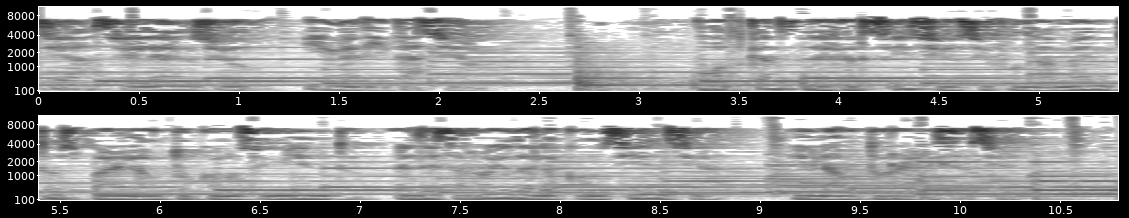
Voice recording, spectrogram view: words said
Silencio y meditación. Podcast de ejercicios y fundamentos para el autoconocimiento, el desarrollo de la conciencia y la autorrealización.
